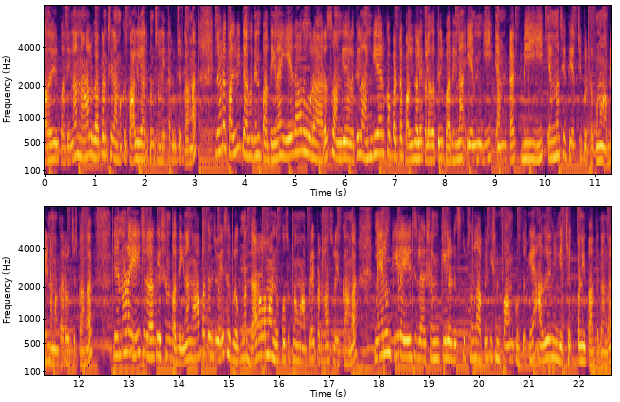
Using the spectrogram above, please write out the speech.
பதவி பார்த்தீங்கன்னா நாலு வேகன்சி நமக்கு காலியாக இருக்குன்னு சொல்லி அறிவிச்சிருக்காங்க. இதோட கல்வி தகுதின்னு பார்த்தீங்கன்னா ஏதாவது ஒரு அரசு அங்கீகாரத்தில் அங்கீகரிக்கப்பட்ட பல்கலைக்கழகத்தில் பார்த்தீங்கன்னா எம்இ எம்டெக் பிஇ எம்எஸ்சி தேர்ச்சி பெற்றிருக்கணும் அப்படின்னு நமக்கு அறிவிச்சிருக்காங்க. என்னோட ஏஜ் ரிலாக்ஸேஷன் பார்த்தீங்கன்னா நாற்பத்தஞ்சு வயசு இருக்கிறவங்க தாராளமாக இந்த கோர்ஸுக்கு நம்ம அப்ளை பண்ணலாம் சொல்லியிருக்காங்க. மேலும் கீழே ஏஜ் ரிலாக்ஷன் கீழே டிஸ்கிரிப்ஷனில் அப்ளிகேஷன் ஃபார்ம் கொடுத்துருக்கேன். அதுவே நீங்கள் செக் பண்ணி பார்த்துக்கோங்க.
